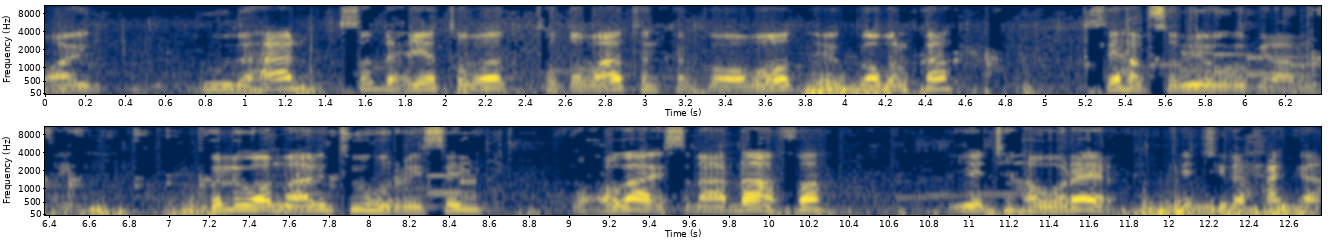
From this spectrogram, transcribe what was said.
oo ay guud ahaan saddex iyo toddobaatanka goobood ee gobolka si habsamiyo uga bilaabantay. Kolley waa maalintii u horraysay waxoogaa isdhaadhaafa iyo jahawareer ka jira xagga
